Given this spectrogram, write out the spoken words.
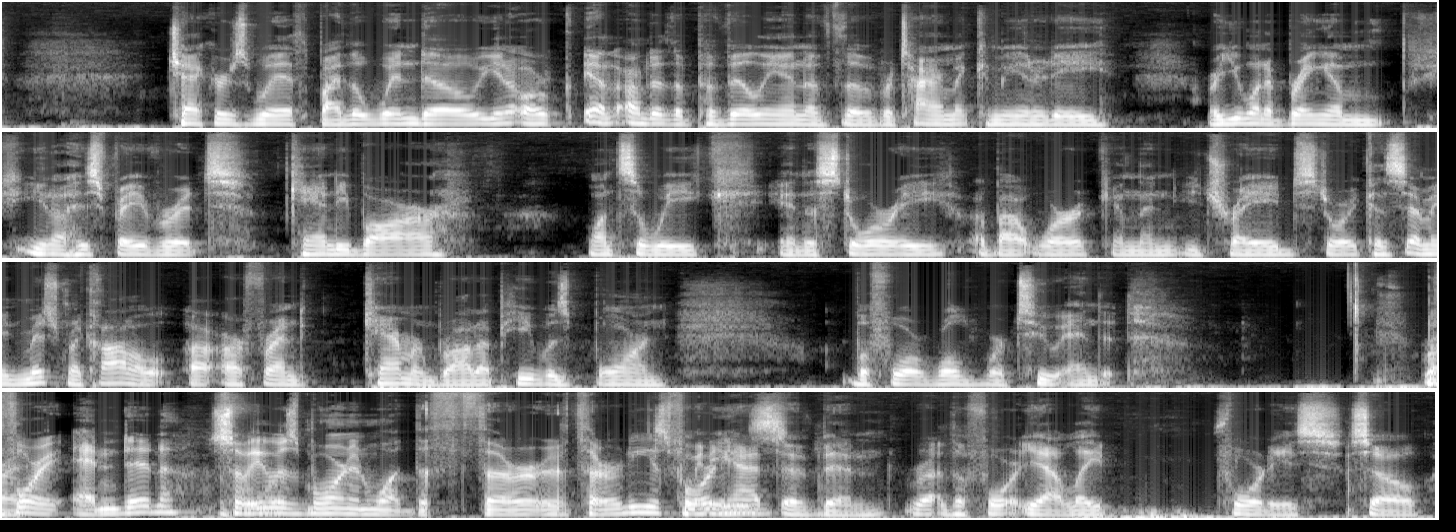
checkers with by the window, you know, or under the pavilion of the retirement community, or you want to bring him, you know, his favorite candy bar once a week and a story about work, and then you trade story. Because I mean, Mitch McConnell, our friend Cameron brought up, he was born before World War II ended. Before it ended, so he was born in what the thir- 30s, I mean, he had to have been the four, yeah, late forties. So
